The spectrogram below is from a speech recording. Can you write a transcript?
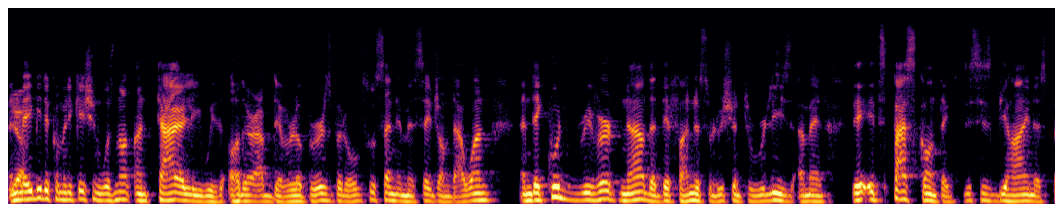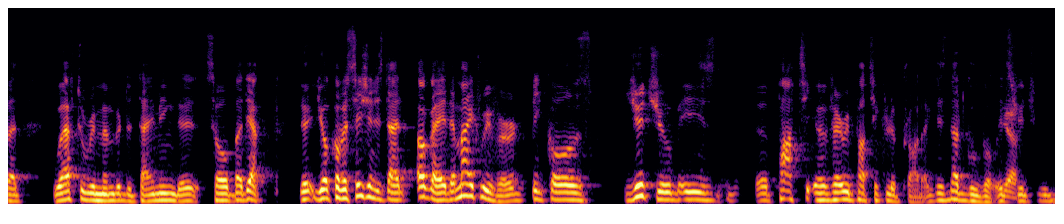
and yeah. maybe the communication was not entirely with other app developers but also send a message on that one and they could revert now that they found a solution to release i mean it's past context this is behind us but we have to remember the timing so but yeah the, your conversation is that okay they might revert because youtube is a, party, a very particular product it's not google it's yeah. youtube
